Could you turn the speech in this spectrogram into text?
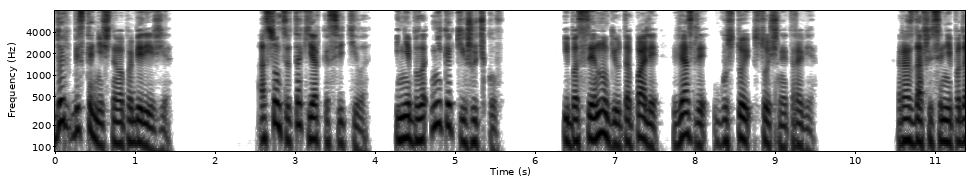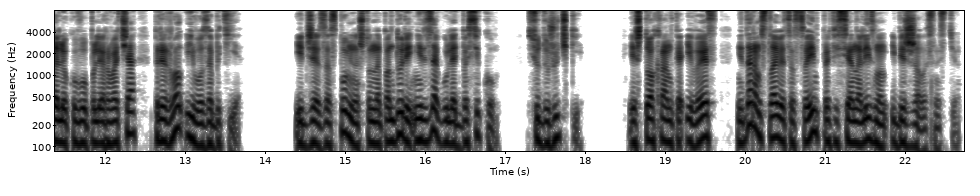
вдоль бесконечного побережья. А солнце так ярко светило, и не было никаких жучков. И босые ноги утопали, вязли в густой сочной траве. Раздавшийся неподалеку вопль рвача прервал его забытье. И Джефф вспомнил, что на Пандоре нельзя гулять босиком, всюду жучки. И что охранка ИВС недаром славится своим профессионализмом и безжалостностью.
